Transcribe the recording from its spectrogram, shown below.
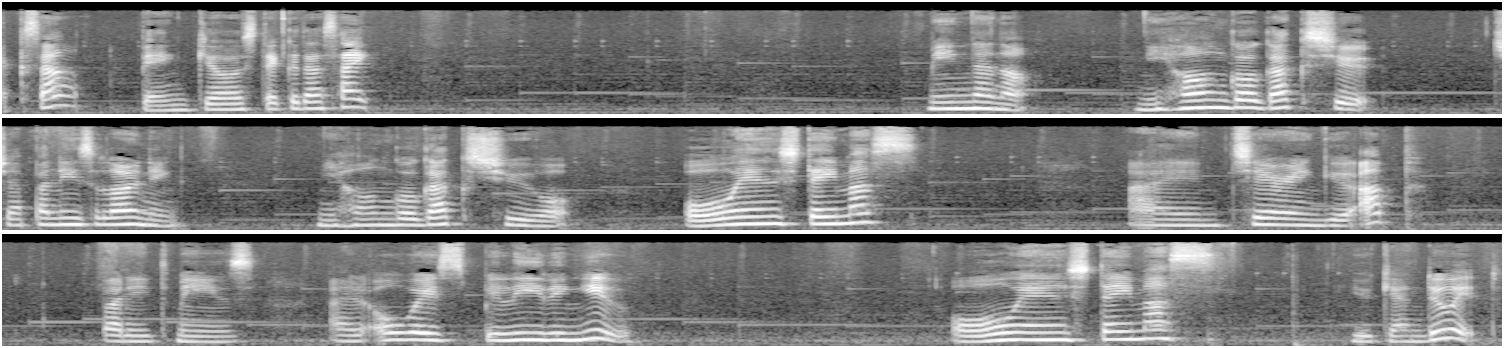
たくさん勉強してくださいみんなの日本語学習 Japanese Learning 日本語学習を応援しています I'm cheering you up but it means I'll always believe in you 応援しています You can do it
